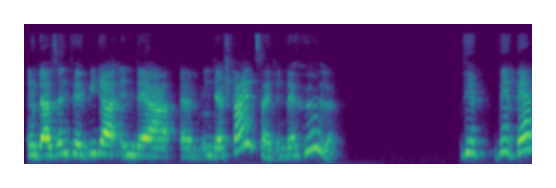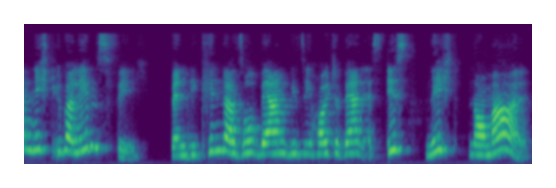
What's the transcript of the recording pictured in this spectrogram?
Und da sind wir wieder in der, ähm, in der Steinzeit, in der Höhle. Wir, wir wären nicht überlebensfähig wenn die Kinder so wären, wie sie heute wären. Es ist nicht normal.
